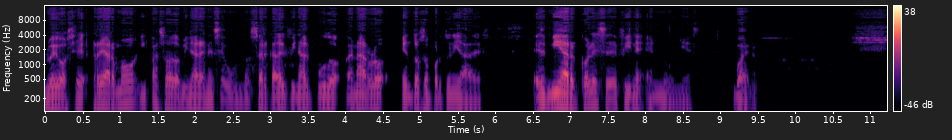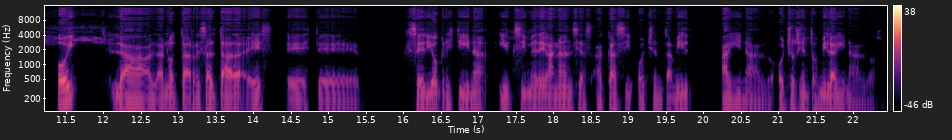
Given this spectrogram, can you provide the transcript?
Luego se rearmó y pasó a dominar en el segundo. Cerca del final pudo ganarlo en dos oportunidades. El miércoles se define en Núñez. Bueno, hoy la, nota resaltada es, este, se dio Cristina y exime de ganancias a casi 80.000 aguinaldos, 800.000 aguinaldos.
